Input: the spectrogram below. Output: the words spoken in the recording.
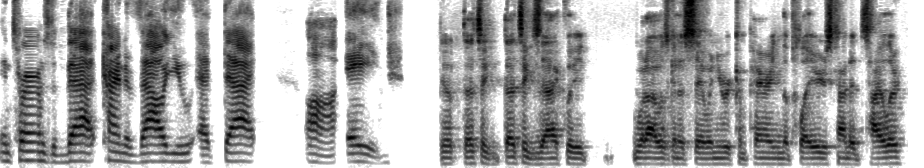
in terms of that kind of value at that uh, age. Yep, that's a, that's exactly what I was going to say when you were comparing the players kind of Tyler.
